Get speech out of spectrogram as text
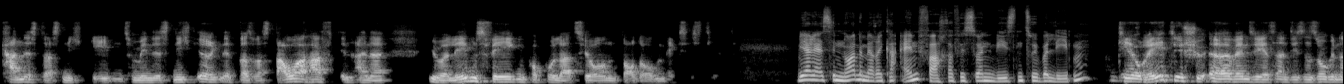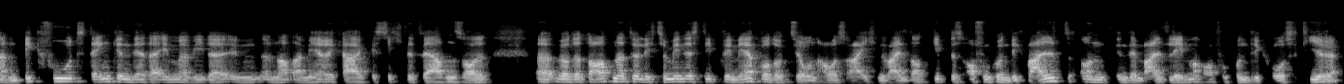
kann es das nicht geben. Zumindest nicht irgendetwas, was dauerhaft in einer überlebensfähigen Population dort oben existiert. Wäre es in Nordamerika einfacher für so ein Wesen zu überleben? Theoretisch, äh, wenn Sie jetzt an diesen sogenannten Bigfoot denken, der da immer wieder in Nordamerika gesichtet werden soll, äh, würde dort natürlich zumindest die Primärproduktion ausreichen, weil dort gibt es offenkundig Wald und in dem Wald leben auch offenkundig große Tiere.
